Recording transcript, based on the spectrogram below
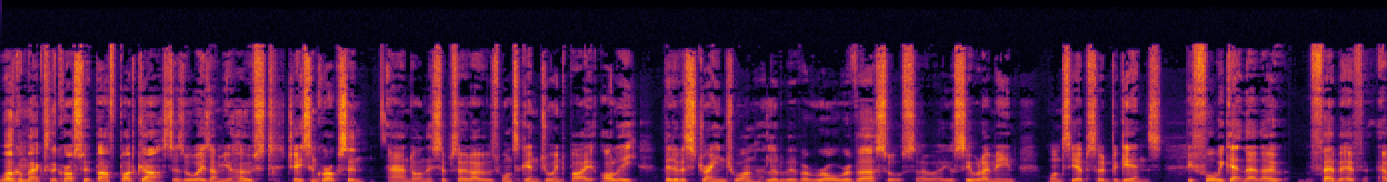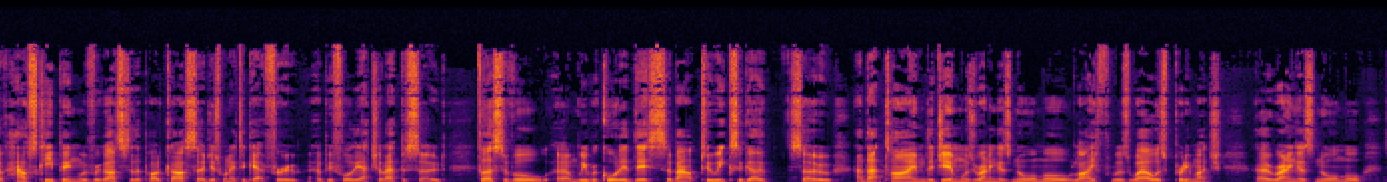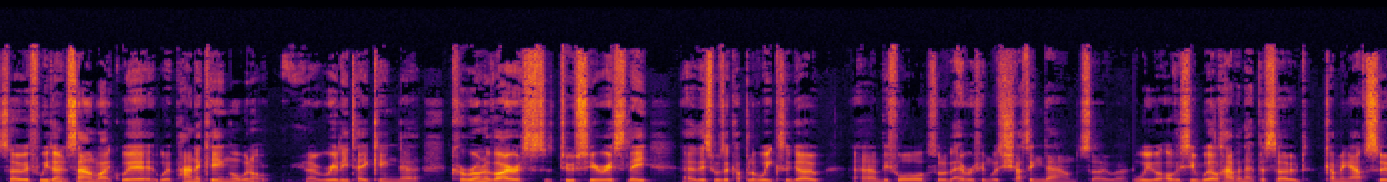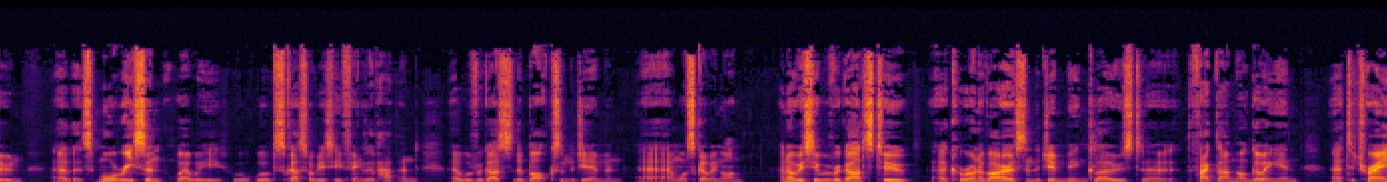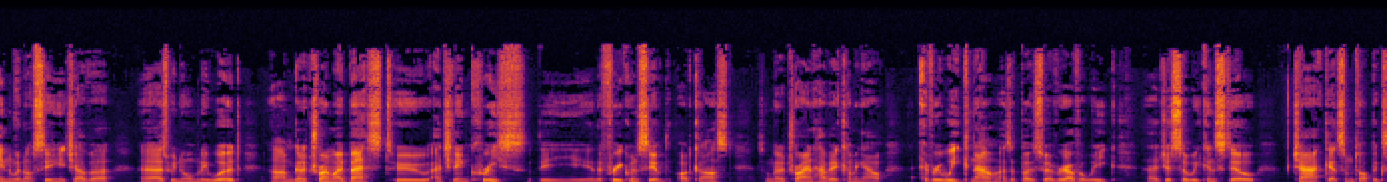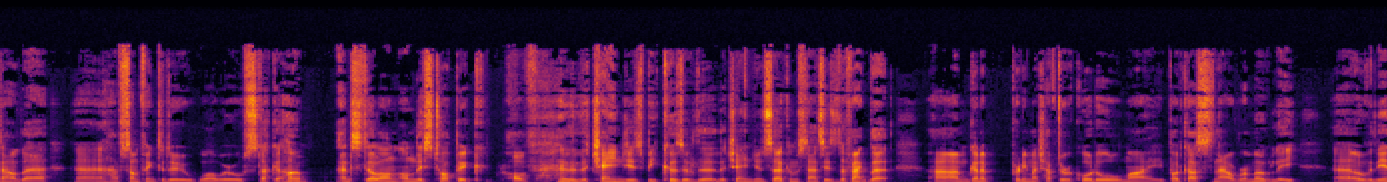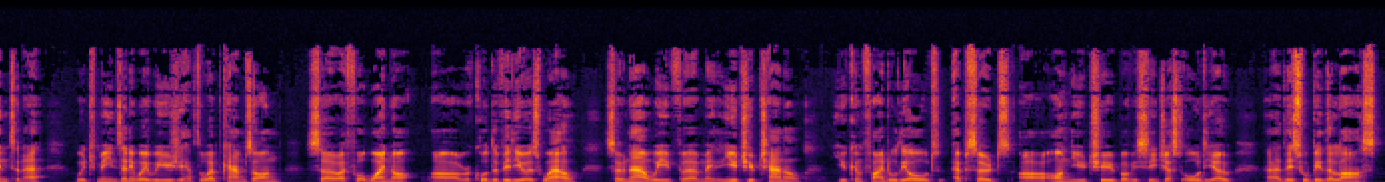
Welcome back to the CrossFit Bath podcast. As always, I'm your host, Jason Croxon, and on this episode, I was once again joined by Ollie. Bit of a strange one, a little bit of a role reversal, so uh, you'll see what I mean once the episode begins. Before we get there, though, fair bit of, of housekeeping with regards to the podcast, so I just wanted to get through uh, before the actual episode. First of all, um, we recorded this about two weeks ago, so at that time, the gym was running as normal, life was well, was pretty much uh, running as normal. So if we don't sound like we're we're panicking or we're not you know, really taking uh, coronavirus too seriously, uh, this was a couple of weeks ago. Uh, before sort of everything was shutting down, so uh, we obviously will have an episode coming out soon uh, that's more recent, where we will discuss obviously things that have happened uh, with regards to the box and the gym and uh, and what's going on. And obviously, with regards to uh, coronavirus and the gym being closed, the fact that I'm not going in uh, to train, we're not seeing each other uh, as we normally would. Uh, I'm going to try my best to actually increase the the frequency of the podcast. So I'm going to try and have it coming out every week now, as opposed to every other week, uh, just so we can still chat, get some topics out there, uh, have something to do while we're all stuck at home. And still on, on this topic of the changes because of the, the change in circumstances, the fact that uh, I'm going to pretty much have to record all my podcasts now remotely over the internet which means anyway we usually have the webcams on. So I thought, why not uh, record the video as well? So now we've uh, made a YouTube channel. You can find all the old episodes are on YouTube, obviously just audio. Uh, this will be the last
